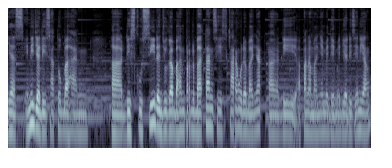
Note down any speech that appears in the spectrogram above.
Yes, ini jadi satu bahan uh, diskusi dan juga bahan perdebatan sih. Sekarang udah banyak uh, di apa namanya media-media di sini yang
